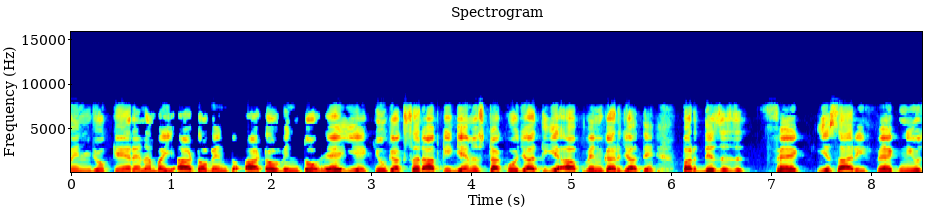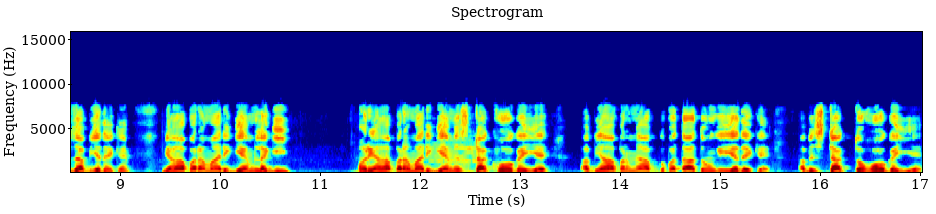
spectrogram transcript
ون جو کہہ رہے ہیں نا بھائی آٹو ون تو آٹو ون تو ہے یہ، کیونکہ اکثر آپ کی گیم اسٹک ہو جاتی ہے، آپ ون کر جاتے ہیں۔ پر دس از فیک یہ ساری فیک نیوز اب یہ دیکھیں، یہاں پر ہماری گیم لگی۔ اور یہاں پر ہماری گیم اسٹک ہو گئی ہے۔ اب یہاں پر میں آپ کو بتاتا ہوں کہ یہ دیکھیں، اب اسٹک تو ہو گئی ہے،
